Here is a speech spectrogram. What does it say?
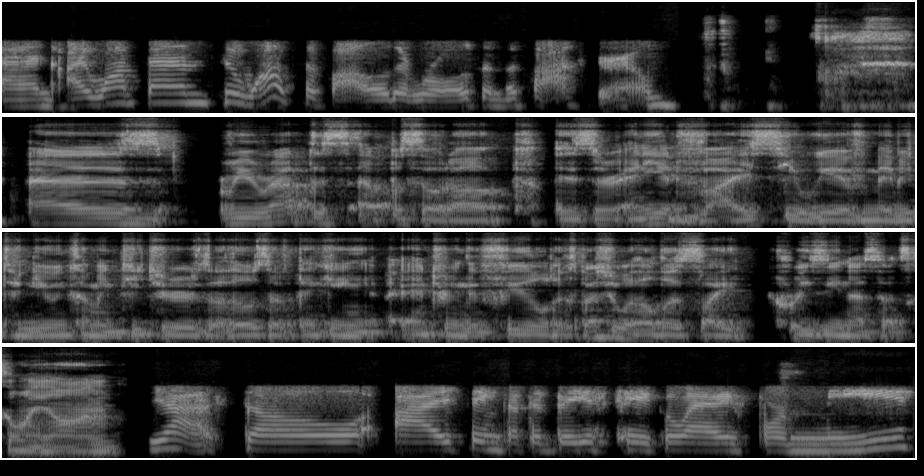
and I want them to want to follow the rules in the classroom. As we wrap this episode up, is there any advice you give maybe to new incoming teachers or those are thinking entering the field, especially with all this like craziness that's going on? Yeah, so I think that the biggest takeaway for me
